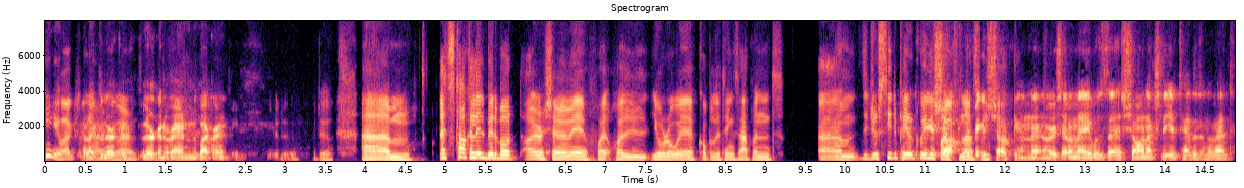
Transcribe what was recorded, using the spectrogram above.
you I like lurking, lurking around in the background. You do, you do. Um, let's talk a little bit about Irish MMA. While, while you were away, a couple of things happened. Um, did you see the Peter Queally fight last the biggest week? shock in uh, Irish MMA was uh, Sean actually attended an event.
